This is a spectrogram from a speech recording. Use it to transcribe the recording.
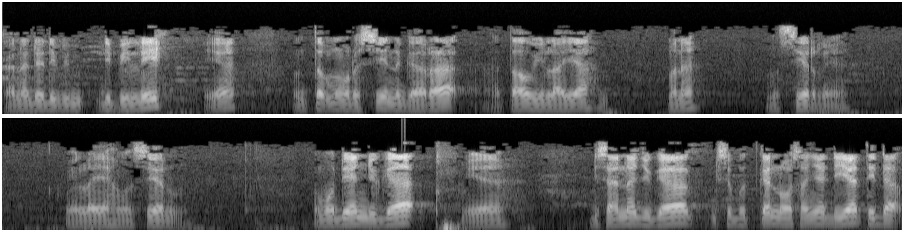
karena dia dipilih, ya, untuk mengurusi negara atau wilayah mana? Mesir, ya, wilayah Mesir. Kemudian juga, ya, di sana juga disebutkan bahwasanya dia tidak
